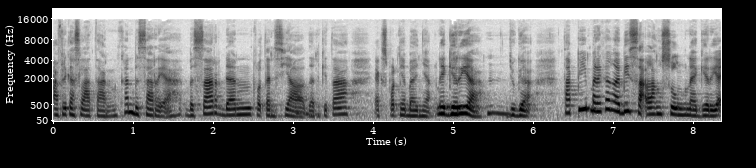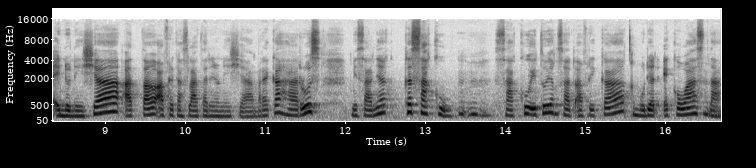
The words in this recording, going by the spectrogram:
Afrika Selatan kan besar ya, besar dan potensial dan kita ekspornya banyak. Nigeria hmm. juga, tapi mereka nggak bisa langsung Nigeria Indonesia atau Afrika Selatan Indonesia. Mereka harus misalnya ke Saku, hmm. Saku itu yang South Afrika, kemudian ECOWAS. Hmm. Nah,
